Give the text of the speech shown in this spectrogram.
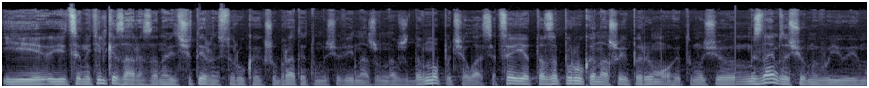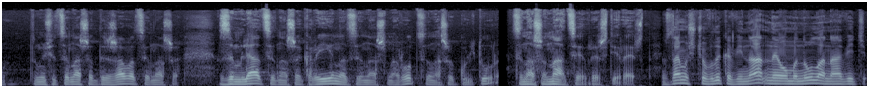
І, і це не тільки зараз, а навіть з 14 року, якщо брати, тому що війна ж вона вже давно почалася. Це є та запорука нашої перемоги, тому що ми знаємо, за що ми воюємо. Тому що це наша держава, це наша земля, це наша країна, це наш народ, це наша культура. Це наша нація, врешті-решт. Знаємо, що велика війна не оминула навіть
